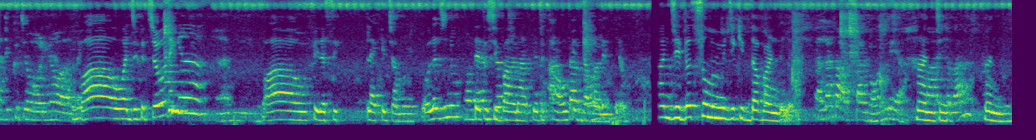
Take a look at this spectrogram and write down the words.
ਅੱਜ ਕਚੌੜੀਆਂ ਵਾਲੇ। ਵਾਓ ਅੱਜ ਕਚੋਰੀਆਂ। ਵਾਓ ਫਿਰ ਅਸੀਂ ਲੈ ਕੇ ਜਾਵਾਂਗੇ ਕਾਲਜ ਨੂੰ ਤੇ ਤੁਸੀਂ ਬਣਾ ਕੇ ਦਿਖਾਓ ਕਿੱਦਾਂ ਬਣਦੇ ਆ। ਹਾਂਜੀ ਦੱਸੋ ਮੰਮੀ ਜੀ ਕਿੱਦਾਂ ਬਣਦੇ ਆ? ਪਹਿਲਾਂ ਤਾਂ ਆਟਾ ਗੁੰਨ ਲਿਆ। ਹਾਂਜੀ ਹਾਂਜੀ।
